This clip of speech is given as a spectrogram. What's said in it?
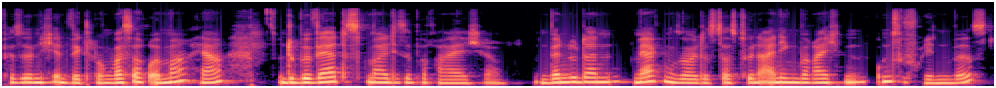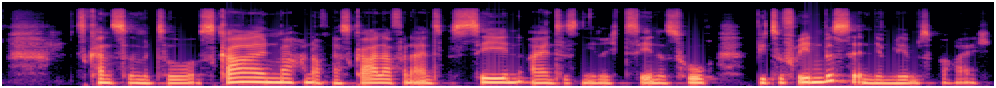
persönliche Entwicklung, was auch immer, ja. Und du bewertest mal diese Bereiche. Und wenn du dann merken solltest, dass du in einigen Bereichen unzufrieden bist, das kannst du mit so Skalen machen, auf einer Skala von 1 bis 10. 1 ist niedrig, 10 ist hoch. Wie zufrieden bist du in dem Lebensbereich?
